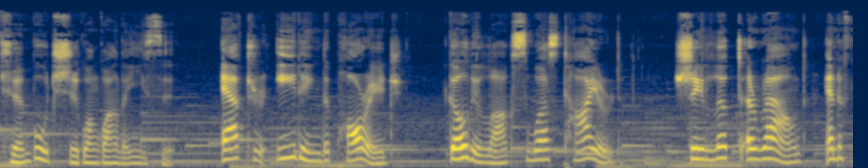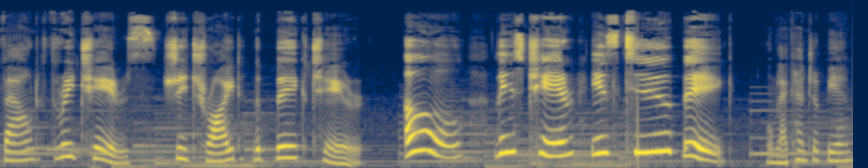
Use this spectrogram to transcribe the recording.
全部吃光光的意思。After eating the porridge, Goldilocks was tired. She looked around and found three chairs. She tried the big chair. Oh, this chair is too big. 我们来看这边，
